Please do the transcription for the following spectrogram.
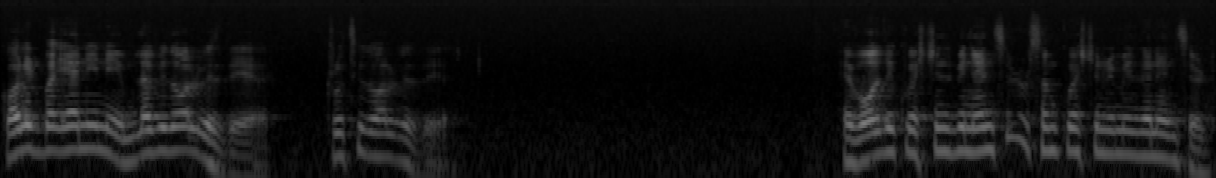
Call it by any name, love is always there. Truth is always there. Have all the questions been answered or some question remains unanswered?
